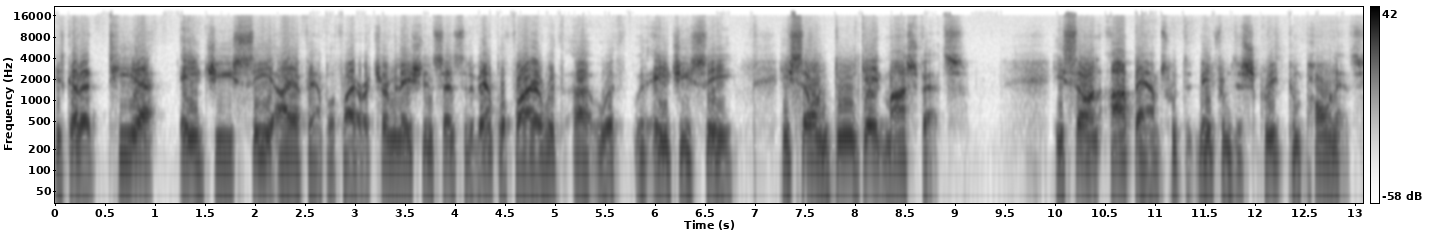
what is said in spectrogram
He's got a TIA AGC IF amplifier, a termination insensitive amplifier with uh, with with AGC. He's selling dual gate MOSFETs. He's selling op amps with made from discrete components.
